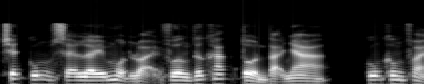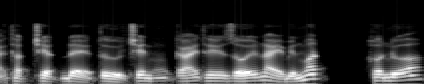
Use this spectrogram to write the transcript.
chết cũng sẽ lấy một loại phương thức khác tồn tại nhà, cũng không phải thật triệt để từ trên cái thế giới này biến mất. Hơn nữa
